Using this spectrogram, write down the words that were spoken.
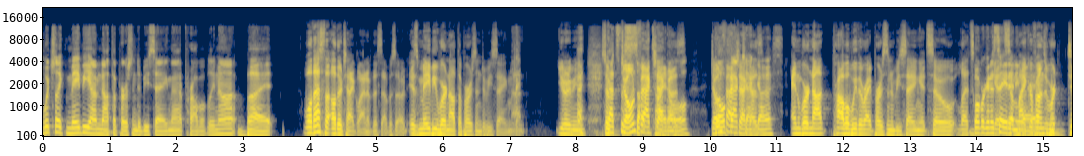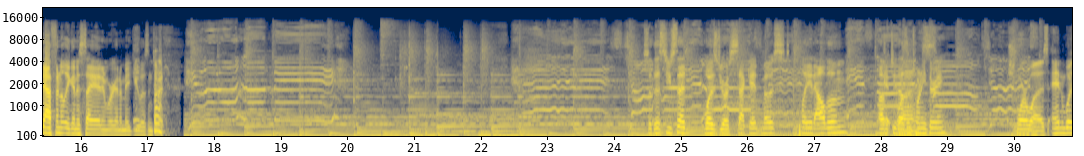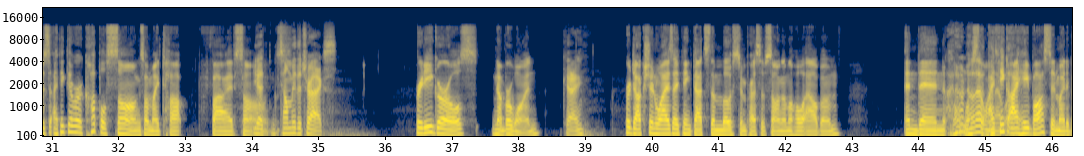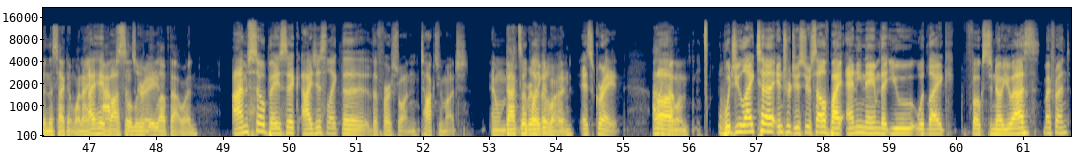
which like maybe I'm not the person to be saying that, probably not, but Well, that's the other tagline of this episode is maybe we're not the person to be saying that. You know what I mean? So that's don't fact check us. subtitle. Don't, fact, check, us. And we're not probably the right person to be saying it. So let's But we're gonna get say it some anyway. microphones. We're definitely going to say it and we're going to make you listen to it. You don't love me. It's So this you said was your second most played album of It 2023? Was. And was I think there were a couple songs on my top five songs. Yeah, tell me the tracks. Pretty Girls, number one. Okay. Production wise, I think that's the most impressive song on the whole album. And then I don't know that the- one I that think well. I Hate Boston might have been the second one. I, I Hate Boston's absolutely great. love that one. I'm so basic. I just like the the first one, Talk Too Much. And That's a we'll play really good bit. one. It's great. I like that Um, one. Would you like to introduce yourself by any name that you would like folks to know you as, my friend?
